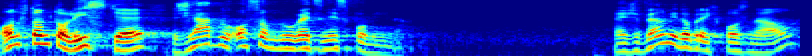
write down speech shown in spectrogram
on v tomto liste žiadnu osobnú vec nespomína. Hej, veľmi dobre ich poznal,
